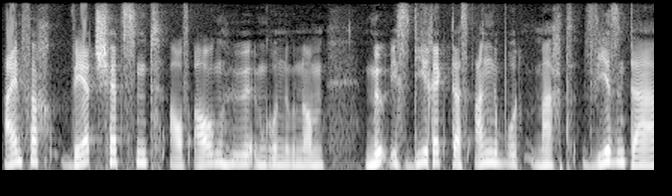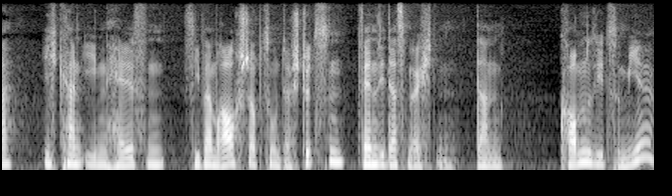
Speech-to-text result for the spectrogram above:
einfach wertschätzend auf Augenhöhe im Grunde genommen möglichst direkt das Angebot macht, wir sind da, ich kann Ihnen helfen, Sie beim Rauchstopp zu unterstützen, wenn Sie das möchten. Dann kommen Sie zu mir.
